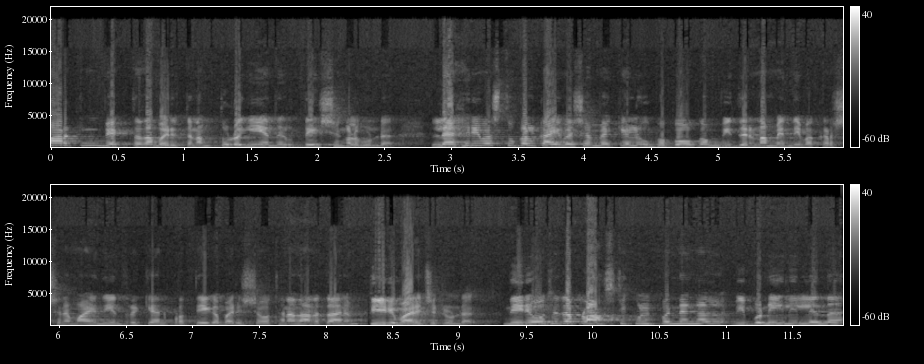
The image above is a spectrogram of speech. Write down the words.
പാർക്കിംഗ് വ്യക്തത വരുത്തണം തുടങ്ങിയ നിർദ്ദേശങ്ങളുമുണ്ട്. ലഹരി വസ്തുക്കൾ കൈവശം വെക്കൽ ഉപഭോഗം വിതരണം എന്നിവ കർശനമായി നിയന്ത്രിക്കാൻ പ്രത്യേക പരിശോധന നടത്താനും തീരുമാനിച്ചിട്ടുണ്ട്. നിരോധിത പ്ലാസ്റ്റിക് ഉൽപ്പന്നങ്ങൾ വിപണിയിലില്ലെന്ന്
